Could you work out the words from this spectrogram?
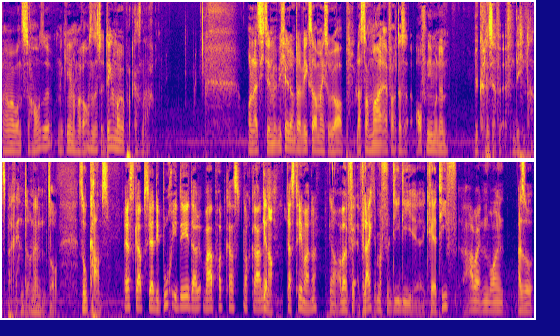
war mal bei uns zu Hause und dann ging er nochmal raus und sagte, denk nochmal über Podcast nach. Und als ich dann mit Michael da unterwegs war, meinte ich so, ja, pff, lass doch mal einfach das aufnehmen und dann wir können es ja veröffentlichen, transparent. Und dann so, so kam's. Erst gab es ja die Buchidee, da war Podcast noch gar nicht genau. das Thema, ne? Genau, aber vielleicht immer für die, die äh, kreativ arbeiten wollen, also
